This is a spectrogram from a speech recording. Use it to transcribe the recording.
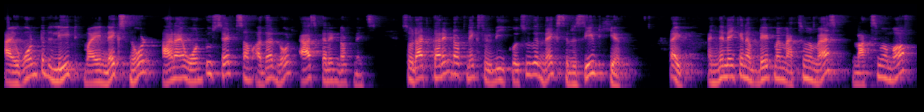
I want to delete my next node and I want to set some other node as current.next. So that current.next will be equal to the next received here, right? And then I can update my maximum as maximum of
